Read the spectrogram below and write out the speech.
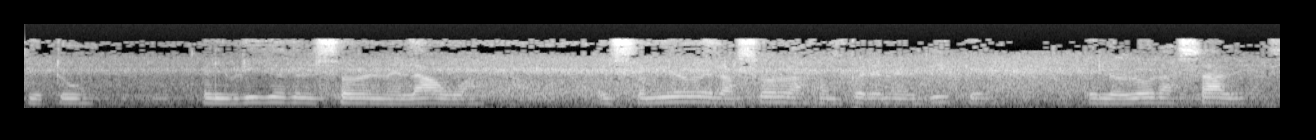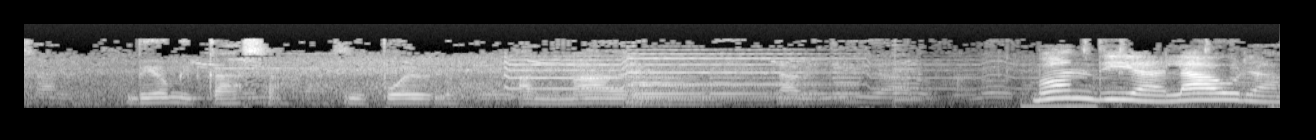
quietud, el brillo del sol en el agua, el sonido de las olas romper en el dique, el olor a sal. Veo mi casa, mi pueblo, a mi madre, la Bon dia, Laura.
